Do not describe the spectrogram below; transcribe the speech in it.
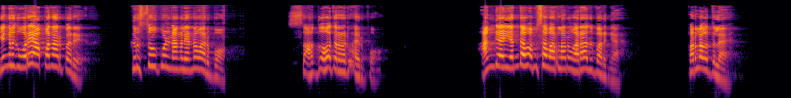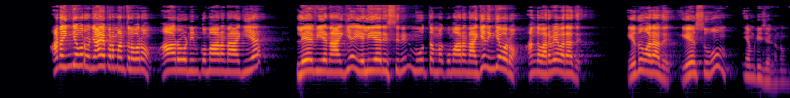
எங்களுக்கு ஒரே அப்பா தான் இருப்பார். கிறிஸ்துவுக்குள் நாங்கள் என்னவா இருப்போம்? சகோதரர்களாக இருப்போம். அங்கே எந்த வம்ச வரலாறும் வராது பாருங்க. பரலோகத்தில். ஆனால் இங்கே வரும் நியாயப்பிரமாணத்தில் வரும். ஆரோனின் குமாரனாகிய லேவியனாகிய எலியரிசனின் மூத்தம்ம குமாரனாகிய இங்கே வரும். அங்கே வரவே வராது. எதுவும் வராது. இயேசுவும் எம்டி ஜெகனும்.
